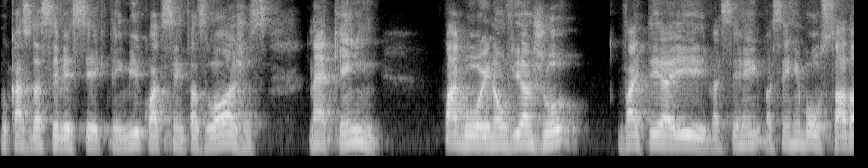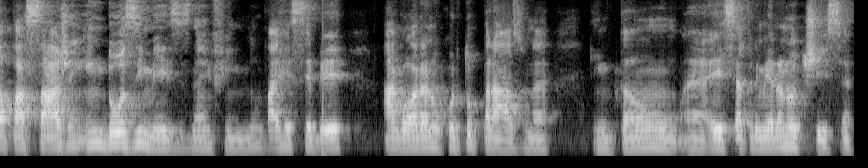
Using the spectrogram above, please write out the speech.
no caso da CVC, que tem 1.400 lojas, né, quem pagou e não viajou vai ter aí, vai ser, vai ser reembolsado a passagem em 12 meses, né? Enfim, não vai receber agora no curto prazo, né? Então, é, essa é a primeira notícia.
